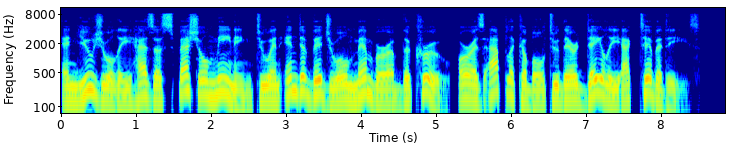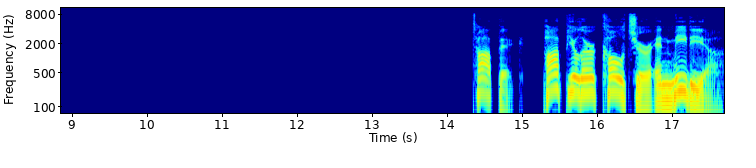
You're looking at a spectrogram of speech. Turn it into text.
and usually has a special meaning to an individual member of the crew, or is applicable to their daily activities. Popular culture and media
